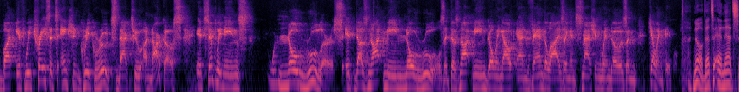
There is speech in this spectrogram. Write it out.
But if we trace its ancient Greek roots back to anarchos, it simply means no rulers. It does not mean no rules. It does not mean going out and vandalizing and smashing windows and killing people. No, that's and that's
